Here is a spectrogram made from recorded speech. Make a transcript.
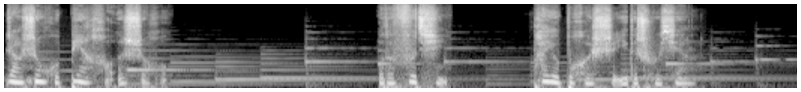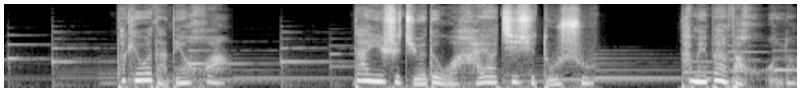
让生活变好的时候，我的父亲他又不合时宜的出现了。他给我打电话，大意是觉得我还要继续读书，他没办法活了，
